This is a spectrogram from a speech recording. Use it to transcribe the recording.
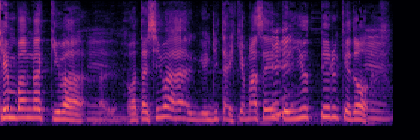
鍵盤楽器は、う私はギター弾けませんって言ってるけど、うん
